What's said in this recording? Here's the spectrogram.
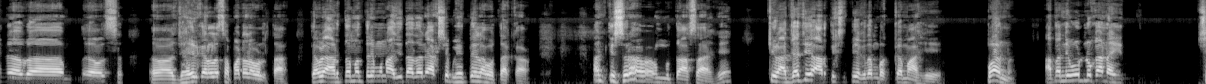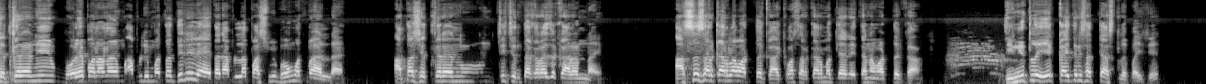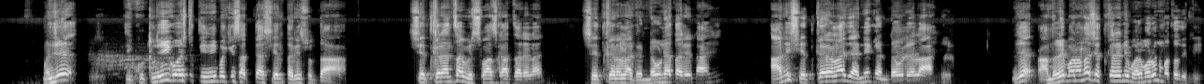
जाहीर करायला सपाटा लावला त्यावेळी अर्थमंत्री म्हणून अजितदादाने आक्षेप घेतलेला होता का? आणि तिसरा मुद्दा असा आहे की राज्याची आर्थिक स्थिती एकदम भक्कम आहे. पण आता निवडणुका नाहीत शेतकऱ्यांनी भोळेपणानं आपली मतं दिलेली आहेत आणि आपल्याला पाचवी बहुमत मिळालेलं आहे. आता शेतकऱ्यांची चिंता करायचं कारण नाही. असं सरकारला वाटतं का किंवा सरकारमधल्या नेत्यांना वाटतं का? तिन्हीतलं एक काहीतरी सत्य असलं पाहिजे. म्हणजे ती कुठलीही गोष्ट तिन्हीपैकी सत्य असेल तरी सुद्धा शेतकऱ्यांचा विश्वासघात झालेला आहे. शेतकऱ्याला गंडवण्यात आलेला आहे. आणि शेतकऱ्याला ज्यांनी गंडवलेला आहे म्हणजे आंधळेपणानं शेतकऱ्यांनी भरभरून मतं दिली.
